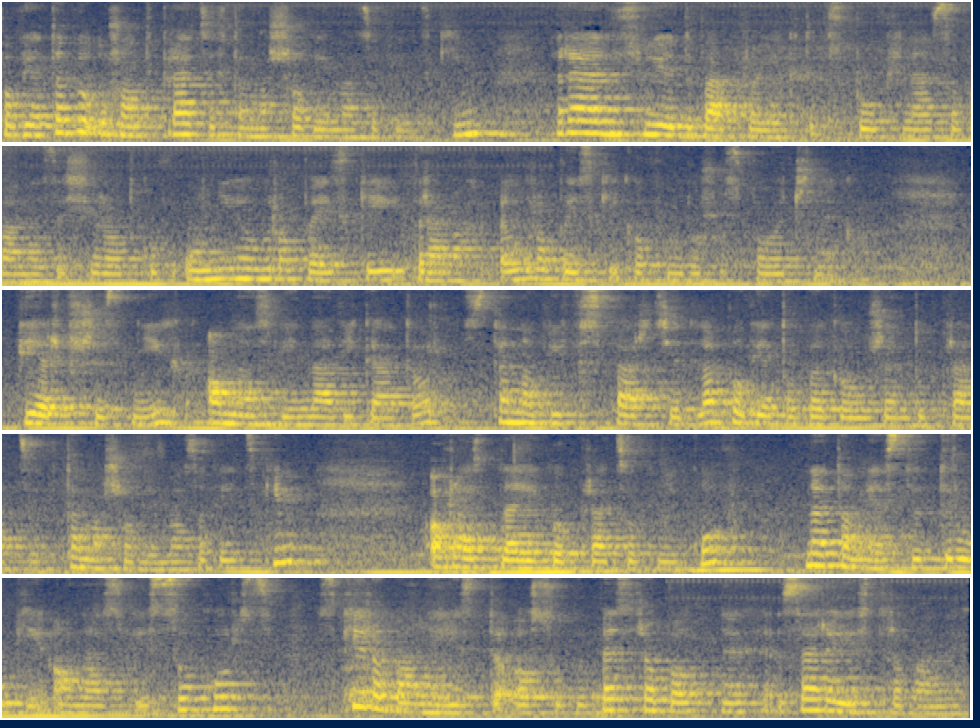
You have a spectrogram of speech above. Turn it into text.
Powiatowy Urząd Pracy w Tomaszowie Mazowieckim realizuje dwa projekty współfinansowane ze środków Unii Europejskiej w ramach Europejskiego Funduszu Społecznego. Pierwszy z nich, o nazwie Navigator, stanowi wsparcie dla Powiatowego Urzędu Pracy w Tomaszowie Mazowieckim oraz dla jego pracowników, natomiast drugi o nazwie Sukurs skierowany jest do osób bezrobotnych zarejestrowanych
